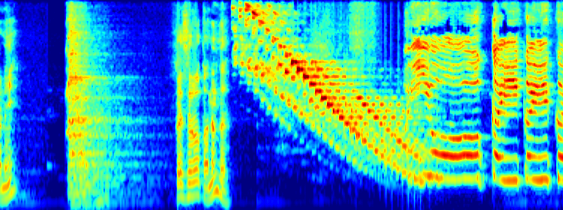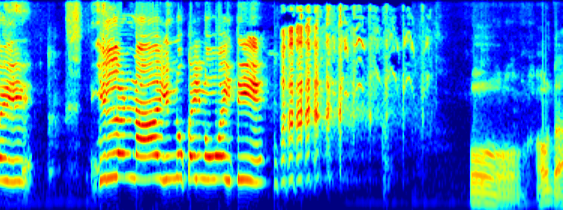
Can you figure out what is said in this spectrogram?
ರಾಣಿ? ಕೈ ಅಯ್ಯೋ ಕೈ ಕೈ ಕೈ. ಇಲ್ಲಣ್ಣ ಇನ್ನು ಕೈ ನೋವೈತಿ. ಓ ಹೌದಾ?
